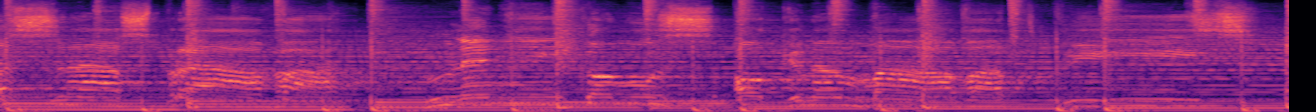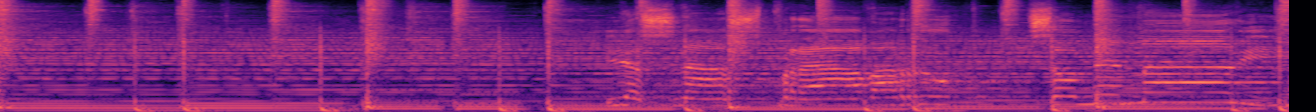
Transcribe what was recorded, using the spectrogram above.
Jasná zpráva, není komu z okna mávat víc. Jasná zpráva, rub, co nemá víc.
